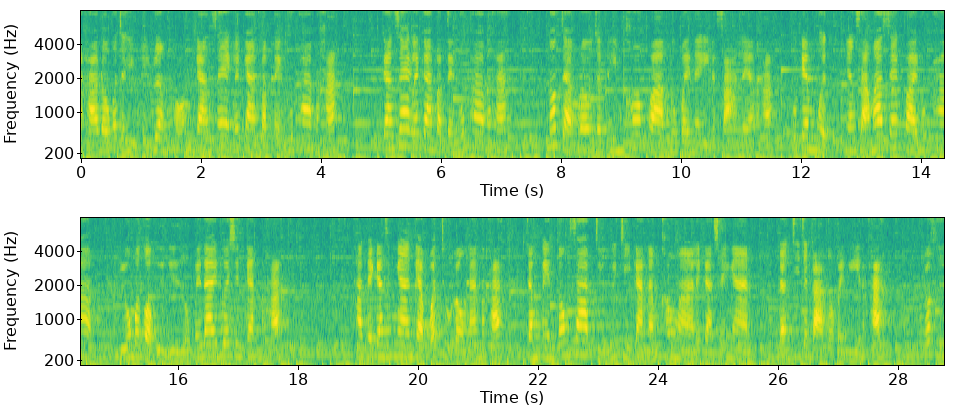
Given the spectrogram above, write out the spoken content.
นะคะ เราก็จะอยู่ในเรื่องของการแทรกและการปรับแต่งรูปภาพนะคะ การแทรกและการปรับแต่งรูปภาพนะคะ นอกจากเราจะพิมพ์ข้อความลงไปในเอกสารแล้วนะคะ โปรแกรม Word ยังสามารถแทรกไฟล์รูปภาพ หรือองค์ประกอบอื่นๆ ลงไปได้ด้วยเช่นกันนะคะ หากแต่การทำงานกับวัตถุเหล่านั้นนะคะจำเป็นต้องทราบถึงวิธีการนำเข้ามาและการใช้งาน ดังที่จะกล่าวต่อไปนี้นะคะ ก็คือ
